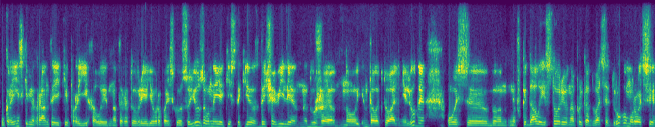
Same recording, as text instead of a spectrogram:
українські мігранти, які приїхали на територію Європейського союзу, вони якісь такі здичавілі, не дуже ну інтелектуальні люди. Ось е, вкидали історію, наприклад, в 22-му році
